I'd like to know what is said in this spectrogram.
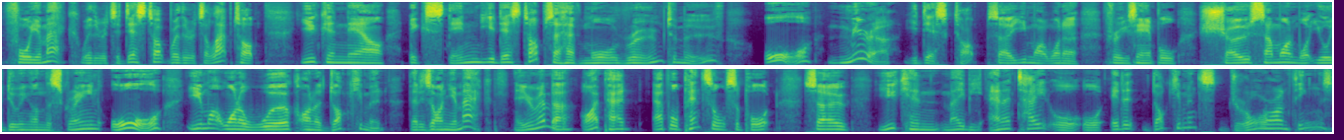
for your Mac, whether it's a desktop, whether it's a laptop. You can now extend your desktop so have more room to move or mirror your desktop. So you might want to, for example, show someone what you're doing on the screen, or you might want to work on a document that is on your Mac. Now you remember iPad Apple Pencil support, so you can maybe annotate or, or edit documents, draw on things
